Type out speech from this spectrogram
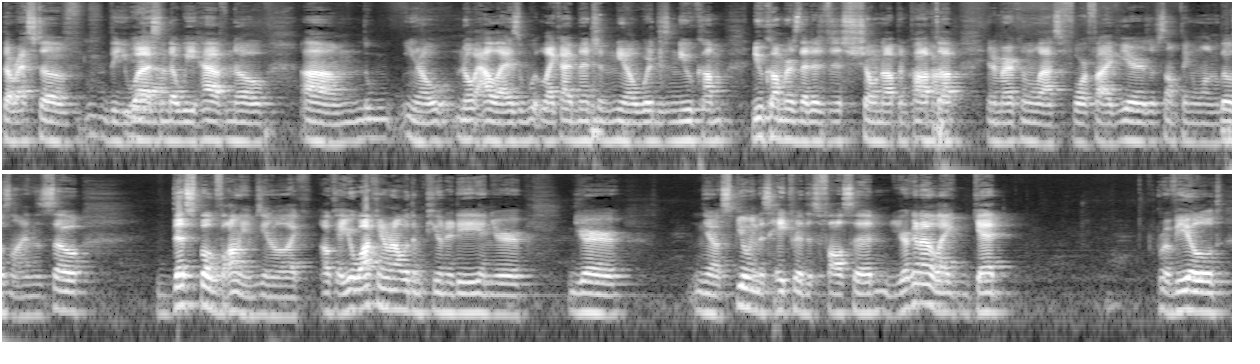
the rest of the U.S. Yeah. and that we have no, um, you know, no allies. Like I mentioned, you know, we're these newcom- newcomers that have just shown up and popped uh-huh. up in America in the last four or five years or something along those lines. And so this spoke volumes, you know, like okay, you're walking around with impunity and you're you're you know spewing this hatred, this falsehood, you're gonna like get revealed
